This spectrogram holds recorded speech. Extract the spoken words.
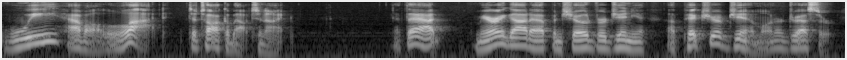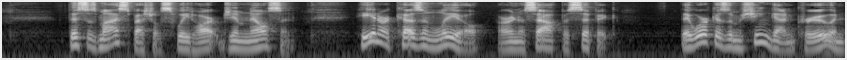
We have a lot to talk about tonight. At that, Mary got up and showed Virginia a picture of Jim on her dresser. This is my special sweetheart, Jim Nelson. He and her cousin Leo are in the South Pacific. They work as a machine gun crew and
